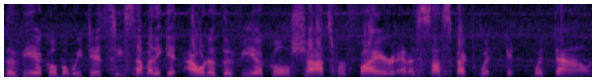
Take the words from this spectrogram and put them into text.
the vehicle, but we did see somebody get out of the vehicle. Shots were fired and a suspect went, get, went down.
